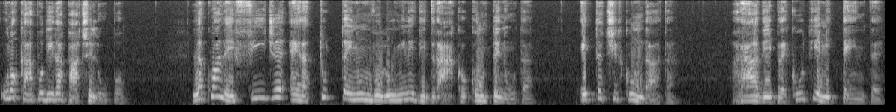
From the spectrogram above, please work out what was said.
uno capo di rapace lupo, la quale effigie era tutta in un volumine di draco contenuta, et circundata, radi precuti e mittente,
